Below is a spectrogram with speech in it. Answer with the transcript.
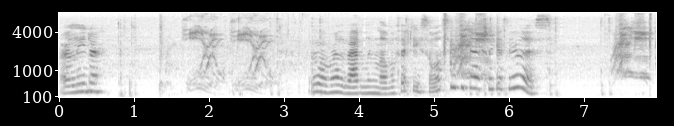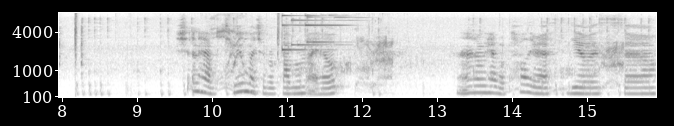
our leader. Oh, we're battling level 50, so we'll see if we can actually get through this. Shouldn't have too much of a problem, I hope. Uh, we have a Poliwrath to deal with, so...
